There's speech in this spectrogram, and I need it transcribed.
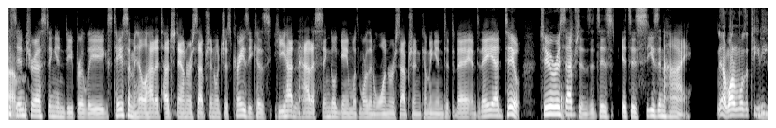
he's um, interesting in deeper leagues. Taysom Hill had a touchdown reception, which is crazy because he hadn't had a single game with more than one reception coming into today, and today he had two, two receptions. It's his, it's his season high. Yeah, one of them was a TD.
